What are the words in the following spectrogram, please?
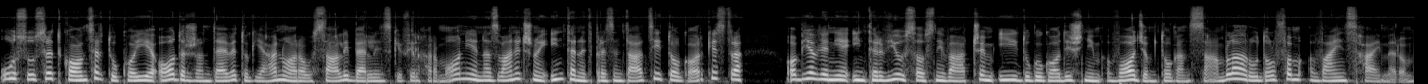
U susret koncertu koji je održan 9. januara u sali Berlinske filharmonije na zvaničnoj internet prezentaciji tog orkestra – Objavljen je intervju sa osnivačem i dugogodišnjim vođom tog ansambla Rudolfom Weinsheimerom.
